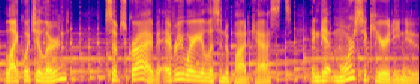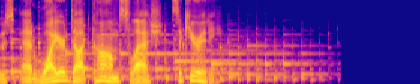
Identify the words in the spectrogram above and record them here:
Like what you learned? Subscribe everywhere you listen to podcasts and get more security news at wired.com/security.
